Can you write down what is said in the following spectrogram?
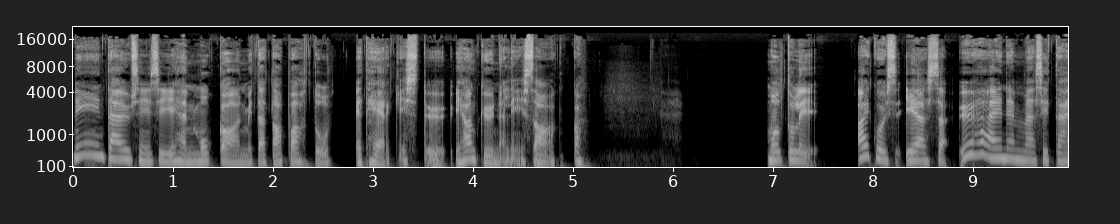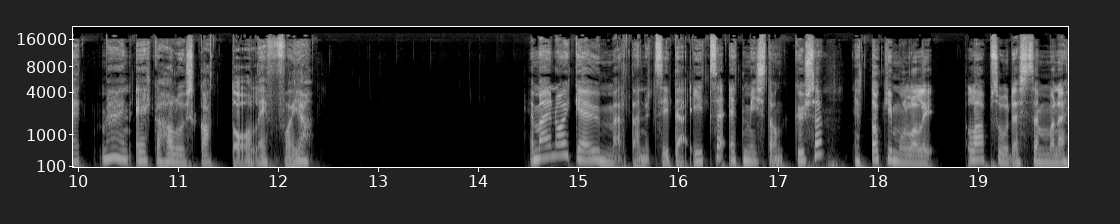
niin täysin siihen mukaan, mitä tapahtuu, että herkistyy ihan kyyneliin saakka. Mulla tuli aikuisiässä yhä enemmän sitä, että mä en ehkä haluaisi katsoa leffoja. Ja mä en oikein ymmärtänyt sitä itse, että mistä on kyse. Et toki mulla oli lapsuudessa semmoinen,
